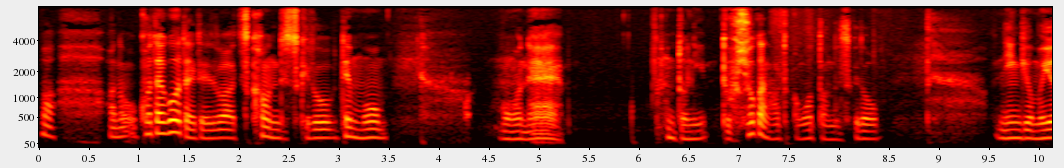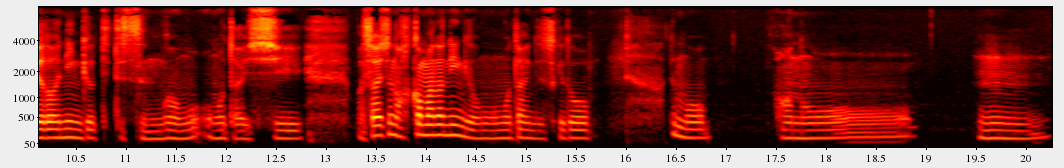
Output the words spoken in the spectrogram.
まあ、あの、交代交代では使うんですけど、でも、もうね、本当にどうしようかなとか思ったんですけど、人形も鎧人形って言ってすんごい重たいし、まあ、最初の袴の人形も重たいんですけど、でも、あの、うん、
